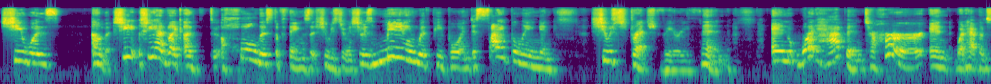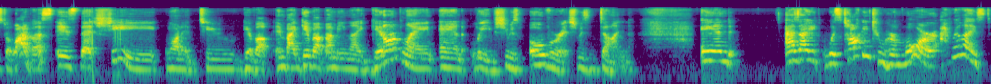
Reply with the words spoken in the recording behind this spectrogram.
She was um, she she had like a, a whole list of things that she was doing. She was meeting with people and discipling, and she was stretched very thin. And what happened to her, and what happens to a lot of us, is that she wanted to give up. And by give up, I mean like get on a plane and leave. She was over it, she was done. And as I was talking to her more, I realized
